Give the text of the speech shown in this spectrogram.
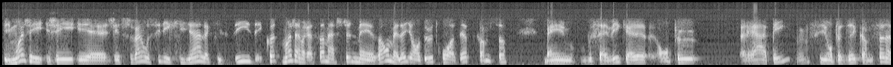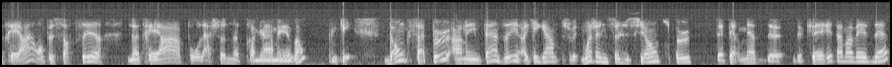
puis moi, j'ai euh, j'ai souvent aussi des clients là, qui se disent Écoute, moi, j'aimerais ça m'acheter une maison, mais là, ils ont deux, trois dettes comme ça ben vous savez qu'on peut râper, hein, si on peut dire comme ça, notre REER. On peut sortir notre REER pour l'achat de notre première maison. Donc, ça peut en même temps dire, OK, regarde, moi, j'ai une solution qui peut te permettre de, de clairer ta mauvaise dette,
